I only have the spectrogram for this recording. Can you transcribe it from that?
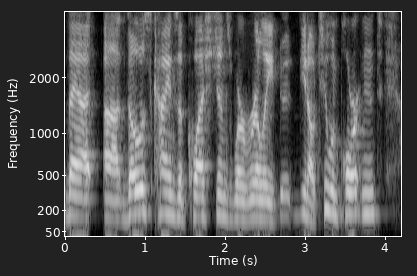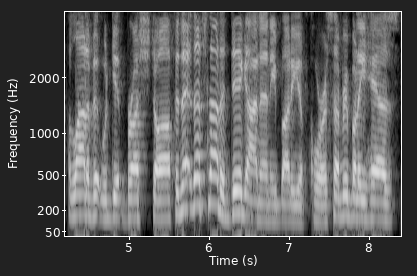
that uh, those kinds of questions were really you know too important. A lot of it would get brushed off, and that, that's not a dig on anybody. Of course, everybody has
